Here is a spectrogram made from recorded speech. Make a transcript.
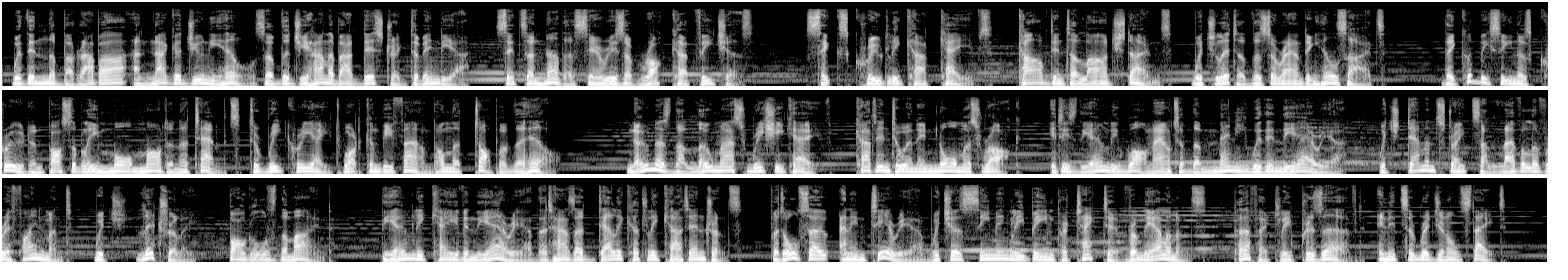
Within the Barabar and Nagarjuni hills of the Jehanabad district of India sits another series of rock-cut features. Six crudely cut caves, carved into large stones, which litter the surrounding hillsides they could be seen as crude and possibly more modern attempts to recreate what can be found on the top of the hill. Known as the Lomas Rishi Cave, cut into an enormous rock, it is the only one out of the many within the area which demonstrates a level of refinement which literally boggles the mind. The only cave in the area that has a delicately cut entrance, but also an interior which has seemingly been protected from the elements perfectly preserved in its original state,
